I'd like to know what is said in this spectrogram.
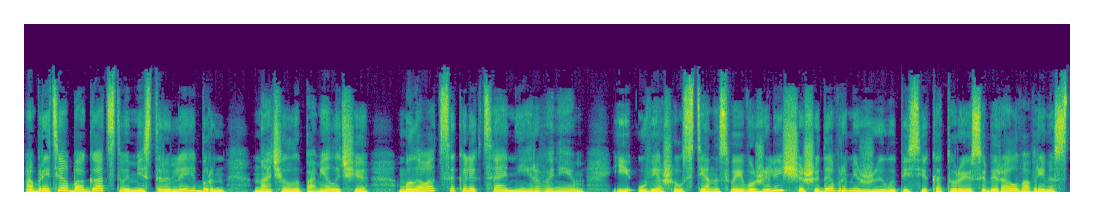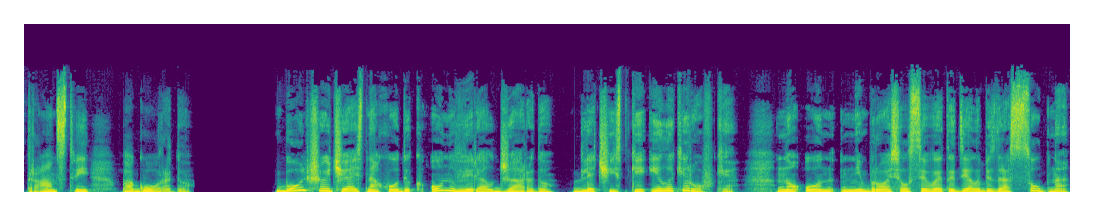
Обретя богатство, мистер Лейборн начал по мелочи баловаться коллекционированием и увешал стены своего жилища шедеврами живописи, которые собирал во время странствий по городу. Большую часть находок он вверял Джареду, для чистки и лакировки. Но он не бросился в это дело безрассудно,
